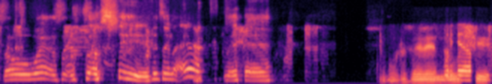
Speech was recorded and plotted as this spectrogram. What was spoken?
So what? So, so shit. If it's in the air, man. what is that? No Well, shit.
